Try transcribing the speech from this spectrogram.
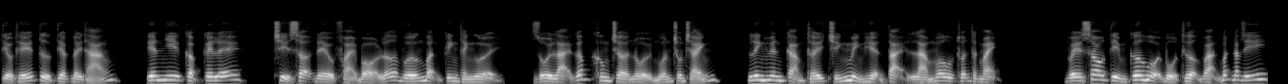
tiểu thế tử tiệc đầy tháng, tiên nhi cập cây lễ, chỉ sợ đều phải bỏ lỡ vướng bận kinh thành người, rồi lại gấp không chờ nổi muốn trốn tránh, Linh Huyên cảm thấy chính mình hiện tại là mâu thuẫn thật mạnh. Về sau tìm cơ hội bổ thượng vạn bất đắc dĩ,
